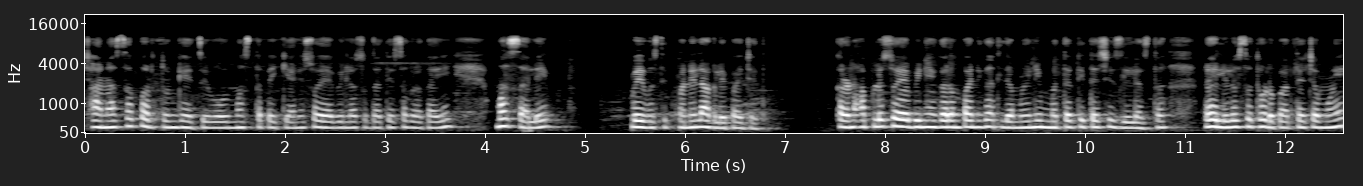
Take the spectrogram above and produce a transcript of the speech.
छान असं परतून घ्यायचे व मस्तपैकी आणि सोयाबीनला सुद्धा ते सगळं काही मसाले व्यवस्थितपणे लागले पाहिजेत. कारण आपलं सोयाबीन हे गरम पाणी घातल्यामुळे निम्म तर तिथं शिजलेलं असतं. राहिलेलं असतं थोडंफार. त्याच्यामुळे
